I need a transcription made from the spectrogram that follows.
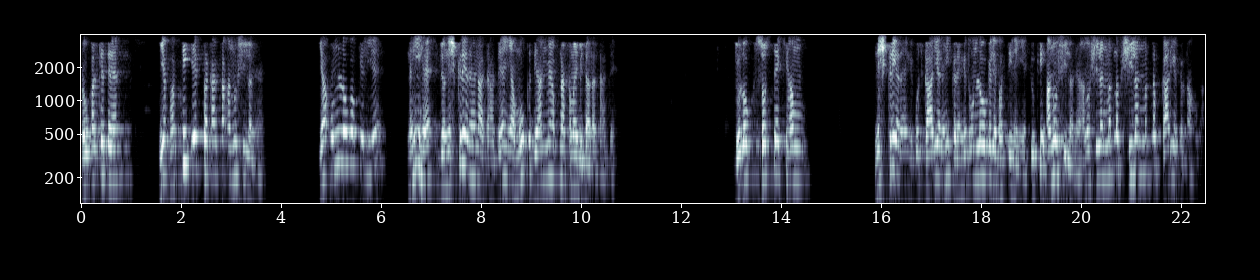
प्रभुपाद कहते हैं, यह भक्ति एक प्रकार का अनुशीलन है। यह उन लोगों के लिए नहीं है जो निष्क्रिय रहना चाहते हैं या मुख्य ध्यान में अपना समय बिताना चाहते हैं। जो लोग सोचते हैं कि हम निष्क्रिय रहेंगे, कुछ कार्य नहीं करेंगे तो उन लोगों के लिए भक्ति नहीं है, क्योंकि अनुशीलन है। अनुशीलन मतलब शीलन मतलब कार्य करना होगा।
